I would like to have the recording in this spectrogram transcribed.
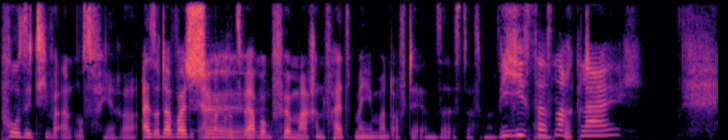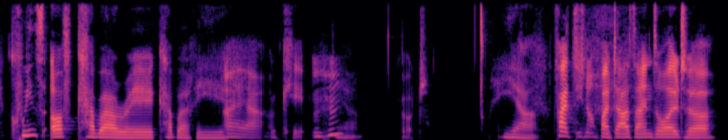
positive Atmosphäre. Also da wollte ich einmal kurz Schön. Werbung für machen, falls mal jemand auf der Insel ist, dass man sich Wie hieß das noch gleich? Queens of Cabaret, Cabaret. Ah ja, okay. Mhm. Ja. Gut. Ja. Falls ich noch mal da sein sollte.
